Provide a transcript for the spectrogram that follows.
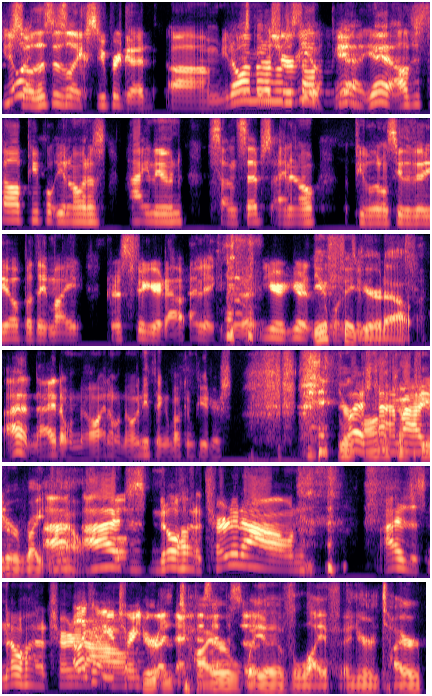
You know so what? this is like super good. Um, you know, Just I'm give as us well your just tell, review. yeah, yeah. I'll just tell people, you know, it is high noon sun sips. I know people don't see the video, but they might. Chris, figure it out. I know you can do it. You're, you're. the You one figure it out. I, I don't know. I don't know anything about computers. You're on the time I- computer right I, now. I Well- just know how to turn it on. I just know how to turn I like it how on. you're turning your redneck entire way of life and your entire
